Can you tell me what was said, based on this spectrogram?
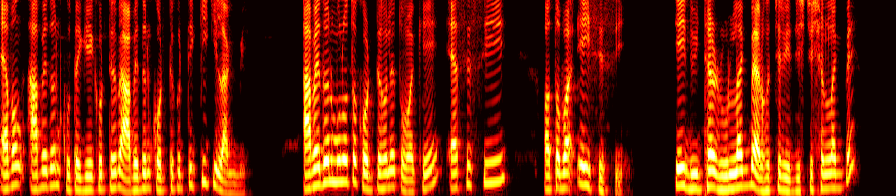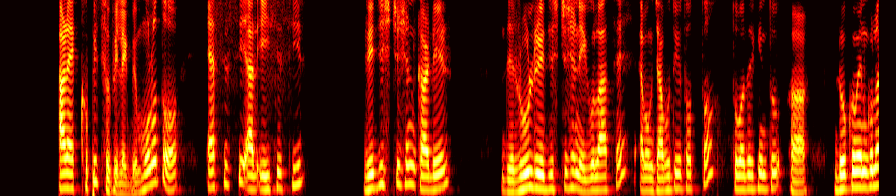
এবং আবেদন কোথায় গিয়ে করতে হবে? আবেদন করতে করতে কি কি লাগবে? আবেদন মূলত করতে হলে তোমাকে এসএসসি অথবা এইচএসসি এই দুইটার রুল লাগবে আর হচ্ছে রেজিস্ট্রেশন লাগবে। আর এক কপি ছবি লাগবে। মূলত এসএসসি আর এইচএসসির রেজিস্ট্রেশন কার্ডের যে রুল রেজিস্ট্রেশন এগুলো আছে এবং যাবতীয় তথ্য তোমাদের কিন্তু ডকুমেন্টগুলো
